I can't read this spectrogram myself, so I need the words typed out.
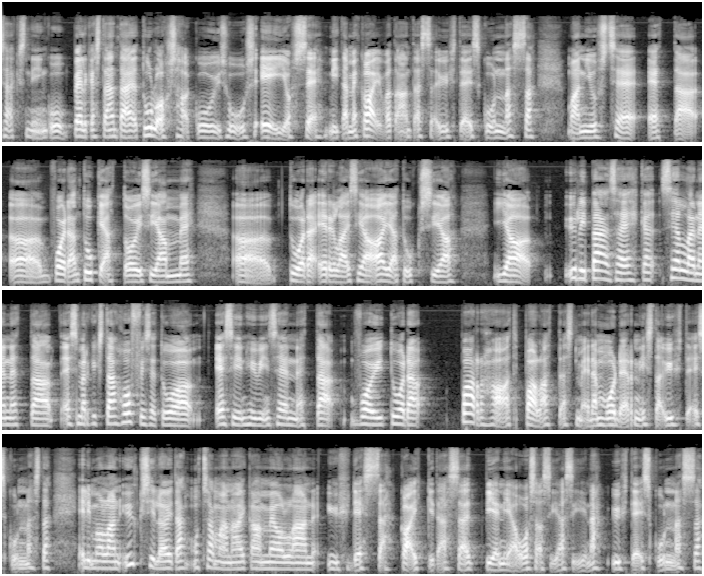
lisäksi niin kuin pelkästään tämä tuloshakuisuus ei ole se, mitä me kaivataan tässä yhteiskunnassa, vaan just se, että ö, voidaan tukea toisiamme, ö, tuoda erilaisia ajatuksia. Ja ylipäänsä ehkä sellainen, että esimerkiksi tämä Hoffise tuo esiin hyvin sen, että voi tuoda parhaat palat tästä meidän modernista yhteiskunnasta. Eli me ollaan yksilöitä, mutta samaan aikaan me ollaan yhdessä kaikki tässä, että pieniä osasia siinä yhteiskunnassa,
